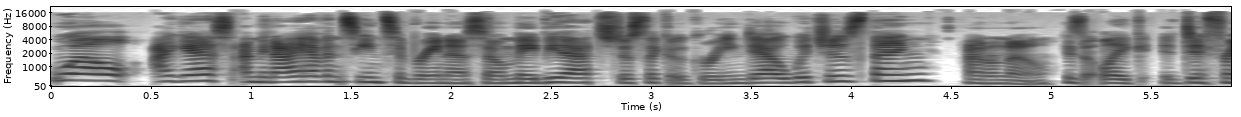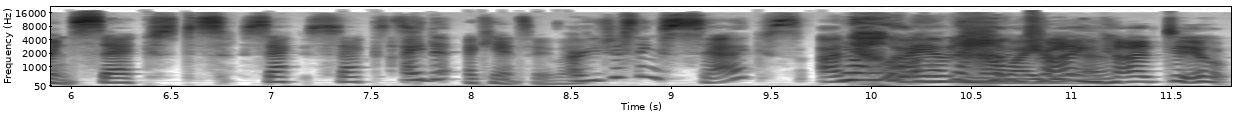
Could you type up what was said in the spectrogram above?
Well, I guess I mean I haven't seen Sabrina, so maybe that's just like a Greendale witches thing. I don't know. Is it like a different sects? Sex? Sex? I d- I can't say that. Are you just saying sex? I don't. I have I'm, no I'm idea. trying not to.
